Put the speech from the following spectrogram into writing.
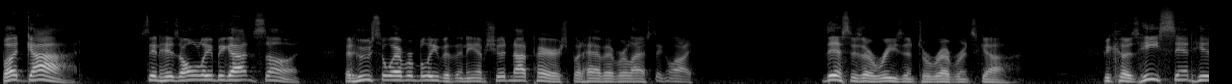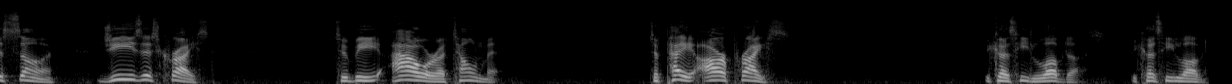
But God sent his only begotten Son, that whosoever believeth in him should not perish, but have everlasting life. This is a reason to reverence God because He sent His Son, Jesus Christ, to be our atonement, to pay our price because He loved us, because He loved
